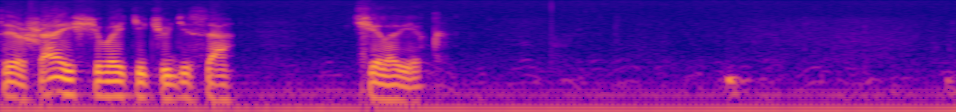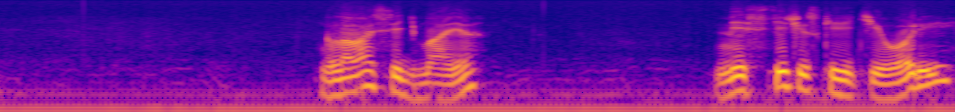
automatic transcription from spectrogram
совершающего эти чудеса человека. Глава седьмая. Мистические теории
